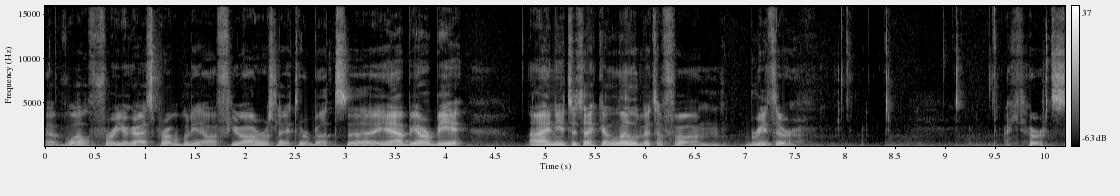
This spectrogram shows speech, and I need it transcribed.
Uh, well, for you guys, probably a few hours later, but uh, yeah, BRB. I need to take a little bit of a um, breather. It hurts.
